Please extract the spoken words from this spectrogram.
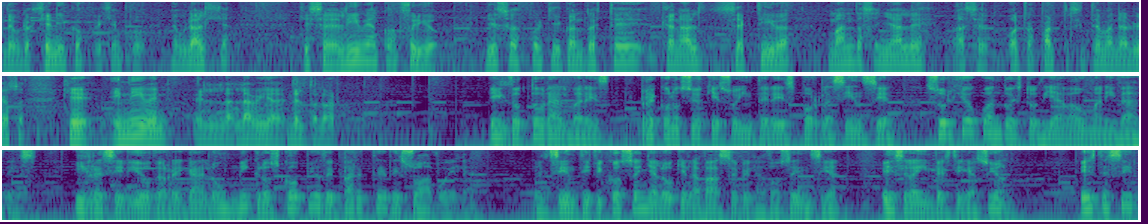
neurogénicos, por ejemplo, neuralgia, que se alivian con frío. Y eso es porque cuando este canal se activa, manda señales hacia otras partes del sistema nervioso que inhiben la vía del dolor. El doctor Álvarez reconoció que su interés por la ciencia surgió cuando estudiaba humanidades y recibió de regalo un microscopio de parte de su abuela. El científico señaló que la base de la docencia es la investigación, es decir,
